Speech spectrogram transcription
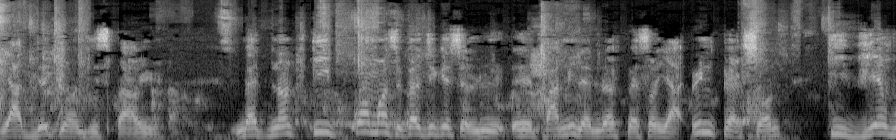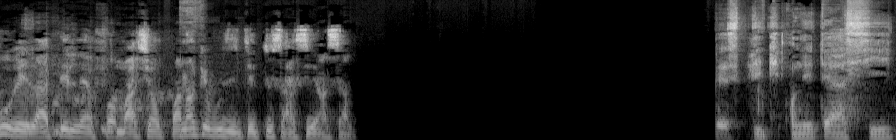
il y a deux qui ont disparu Maintenant, qui, comment se fait-il que euh, parmi les neuf personnes, il y a une personne qui vient vous relater l'information pendant que vous étiez tous assis ensemble J'explique. On était assis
